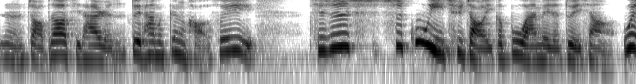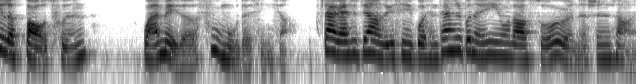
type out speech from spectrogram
嗯找不到其他人对他们更好，所以。其实是故意去找一个不完美的对象，为了保存完美的父母的形象，大概是这样的一个心理过程。但是不能应用到所有人的身上。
